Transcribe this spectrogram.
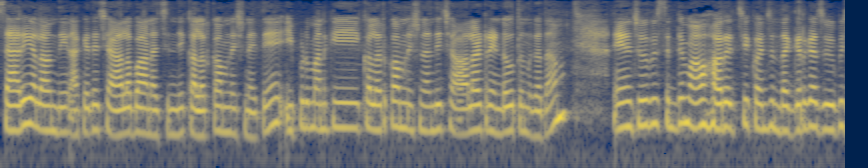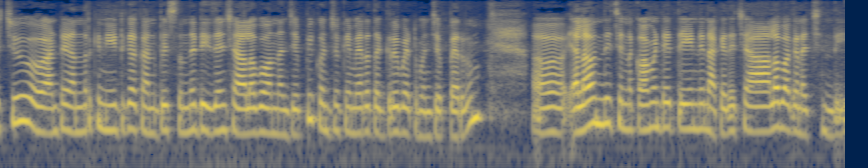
శారీ ఎలా ఉంది. నాకైతే చాలా బాగా నచ్చింది. కలర్ కాంబినేషన్ అయితే. ఇప్పుడు మనకి కలర్ కాంబినేషన్ అనేది చాలా ట్రెండ్ అవుతుంది కదా. నేను చూపిస్తుంటే మా వచ్చి కొంచెం దగ్గరగా చూపించు. అంటే అందరికీ నీట్గా కనిపిస్తుంది. డిజైన్ చాలా బాగుందని చెప్పి కొంచెం కెమెరా దగ్గర పెట్టమని చెప్పారు. ఎలా ఉంది? చిన్న కామెంట్ అయితే ఏంటి నాకైతే చాలా బాగా నచ్చింది.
